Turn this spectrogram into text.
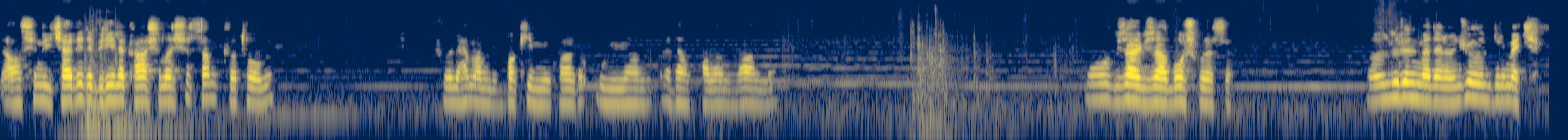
Ya şimdi içeride de biriyle karşılaşırsam kötü olur. Şöyle hemen bir bakayım yukarıda uyuyan eden falan var mı? Oo güzel güzel boş burası. Öldürülmeden önce öldürmek.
